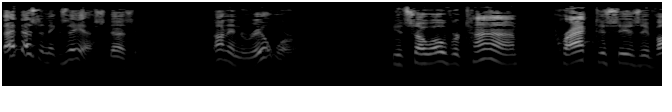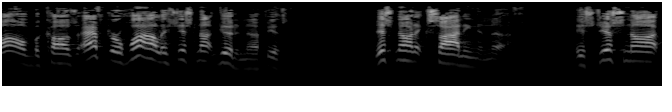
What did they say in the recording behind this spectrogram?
that doesn't exist, does it? Not in the real world. And so over time, practices evolve because after a while, it's just not good enough, is it? It's not exciting enough. It's just not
